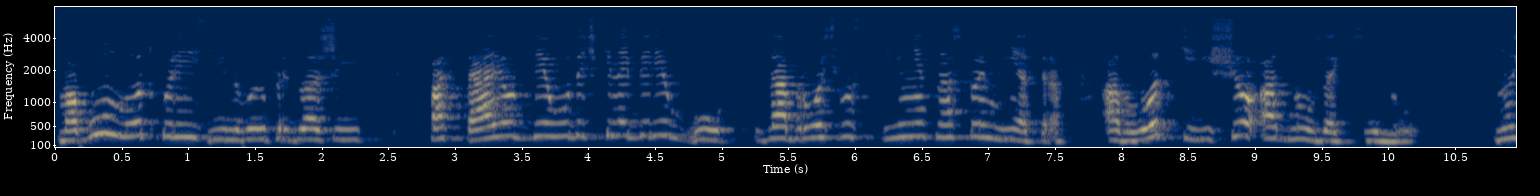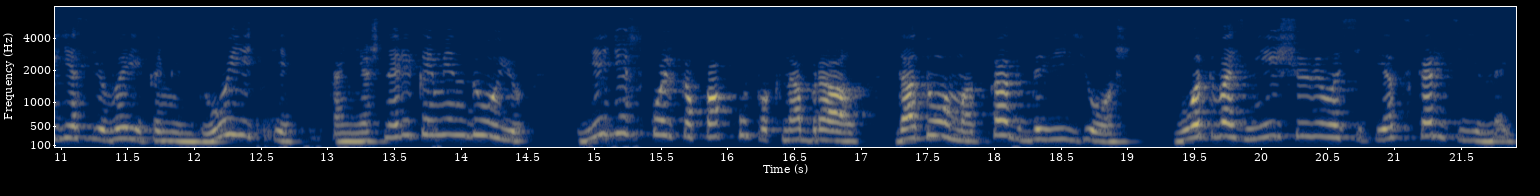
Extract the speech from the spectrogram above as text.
могу лодку резиновую предложить. Поставил две удочки на берегу, забросил спиннинг на сто метров, а в лодке еще одну закинул. Но если вы рекомендуете, конечно, рекомендую. Видишь, сколько покупок набрал, до дома как довезешь? Вот возьми еще велосипед с корзиной.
